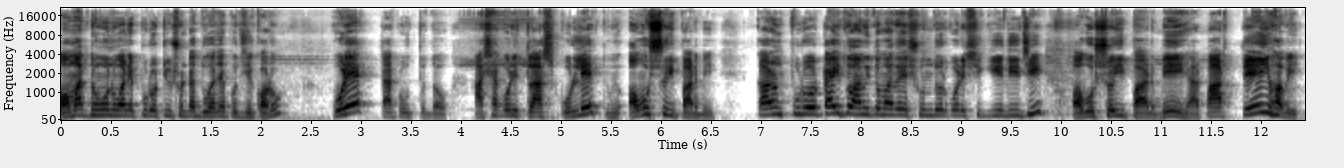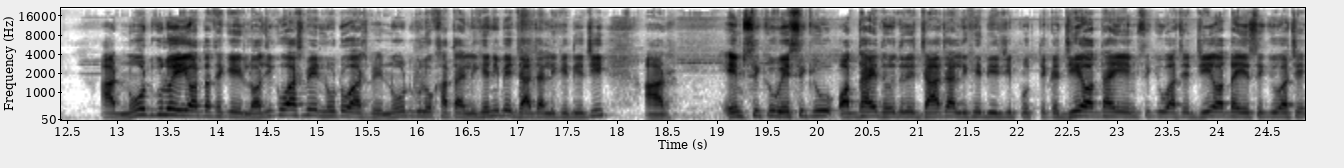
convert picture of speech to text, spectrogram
অমাধ্যম অনুমানে পুরো টিউশনটা দু হাজার পঁচিশে করো, করে তারপর উত্তর দাও। আশা করি ক্লাস করলে তুমি অবশ্যই পারবে। কারণ পুরোটাই তো আমি তোমাদের সুন্দর করে শিখিয়ে দিয়েছি, অবশ্যই পারবে আর পারতেই হবে। আর নোটগুলো এই অধ্যায় থেকে লজিকও আসবে নোটও আসবে। নোটগুলো খাতায় লিখে নিবে, যা যা লিখে দিয়েছি। আর এমসিকিউ এসিকিউ অধ্যায় ধরে ধরে যা যা লিখে দিয়েছি প্রত্যেকটা। যে অধ্যায়ে এমসিকিউ আছে, যে অধ্যায়ে এসিকিউ আছে,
